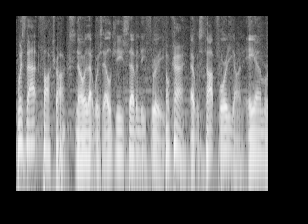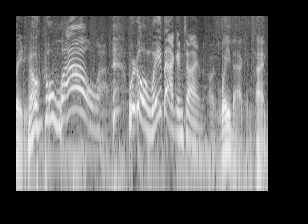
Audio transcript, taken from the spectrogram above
Was that Fox Rocks? No, that was LG 73. Okay. That was top 40 on AM radio. Oh, oh, wow. We're going way back in time. Uh, Way back in time.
